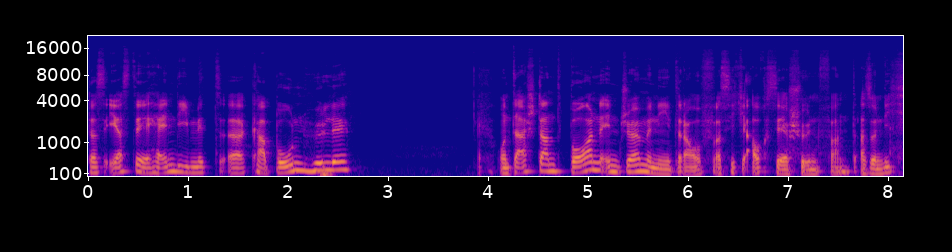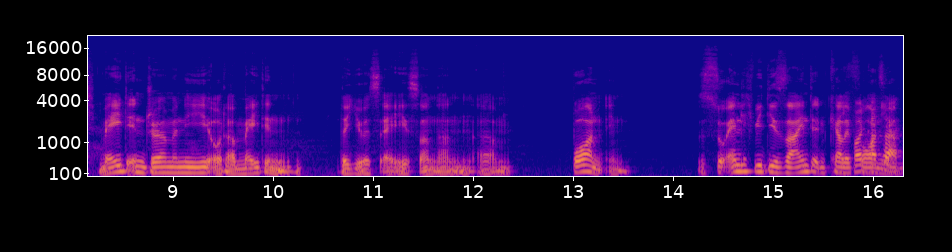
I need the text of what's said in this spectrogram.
Das erste Handy mit Carbonhülle. Und da stand Born in Germany drauf, was ich auch sehr schön fand. Also nicht Made in Germany oder Made in the USA, sondern ähm, Born in. Das ist so ähnlich wie Designed in California.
